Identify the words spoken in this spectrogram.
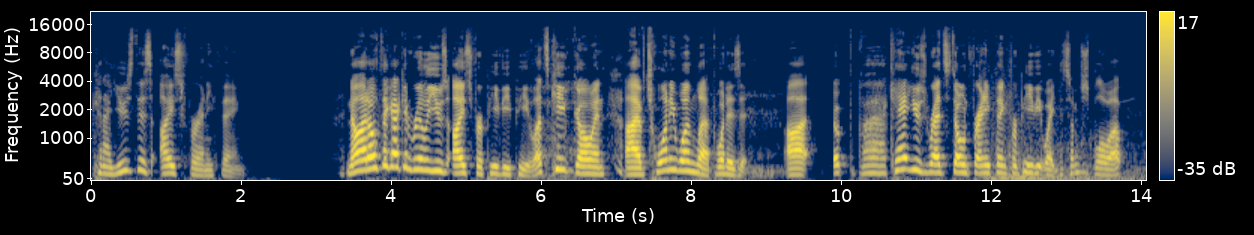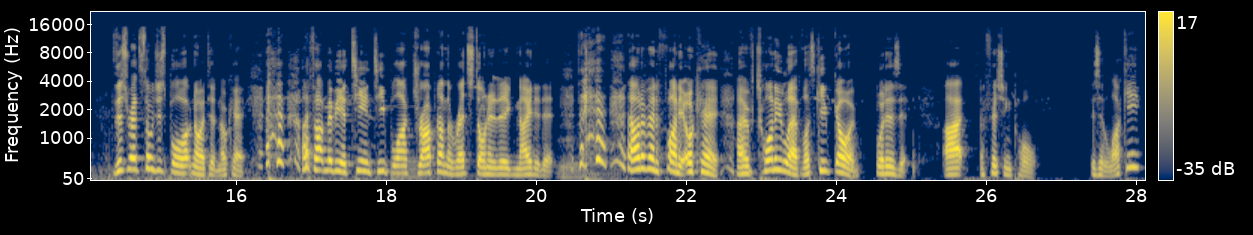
Can I use this ice for anything? No, I don't think I can really use ice for PvP. Let's keep going. I have 21 left. What is it? Uh, I can't use redstone for anything for PvP. Wait, did some just blow up? Did this redstone just blow up? No, it didn't. Okay. I thought maybe a TNT block dropped on the redstone and it ignited it. that would have been funny. Okay, I have 20 left. Let's keep going. What is it? Uh, a fishing pole. Is it lucky?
